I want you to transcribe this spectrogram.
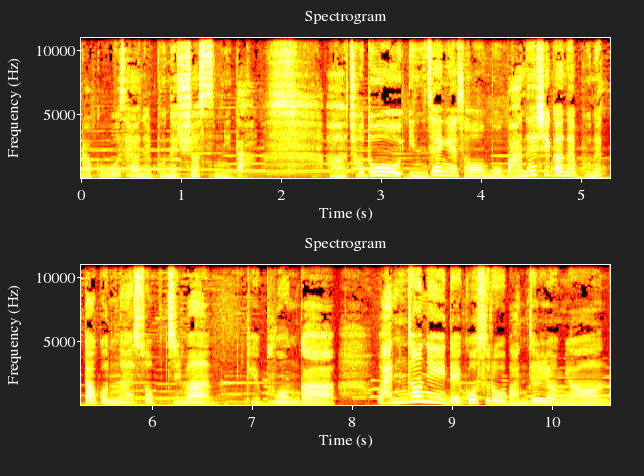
라고 사연을 보내주셨습니다. 아, 저도 인생에서 뭐 많은 시간을 보냈다고는 할 수 없지만, 이렇게 무언가 완전히 내 것으로 만들려면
